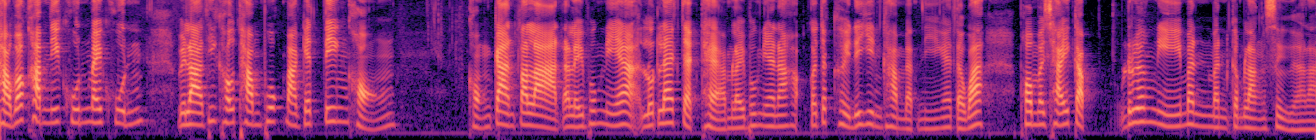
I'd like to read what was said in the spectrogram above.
ถามว่าคำนี้คุ้นไหมคุ้น เวลาที่เขาทำพวกมาร์เก็ตติ้งของของการตลาดอะไรพวกนี้ลดแลกแจกแถมอะไรพวกนี้นะคะก็จะเคยได้ยินคำแบบนี้ไง แต่ว่าพอมาใช้กับเรื่องนี้มันมันกำลังสื่ออะไร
